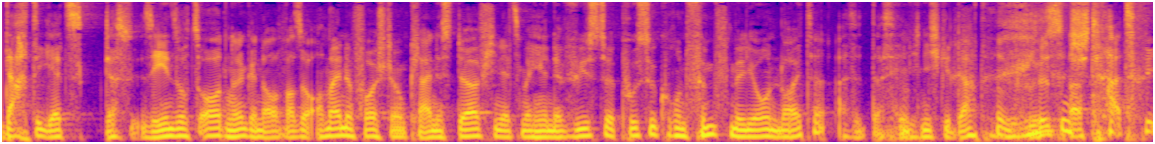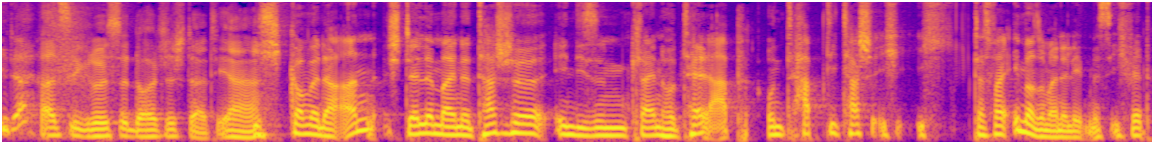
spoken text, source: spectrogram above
Dachte jetzt, das Sehnsuchtsort, ne, genau, war so auch meine Vorstellung, kleines Dörfchen, jetzt mal hier in der Wüste, Pustekuchen, fünf Millionen Leute, also das hätte ich nicht gedacht. Riesenstadt wieder. Als die größte deutsche Stadt, ja. Ich komme da an, stelle meine Tasche in diesem kleinen Hotel ab und hab die Tasche, ich, ich, das war immer so mein Erlebnis. Ich werde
